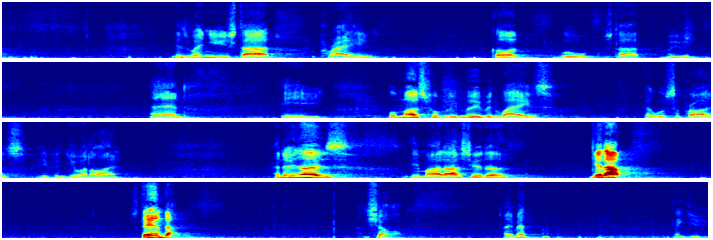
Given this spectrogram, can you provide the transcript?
is when you start praying, God will start moving. And He will most probably move in ways that will surprise even you and I. And who knows, He might ask you to get up, stand up, and show up. Amen? Thank you.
